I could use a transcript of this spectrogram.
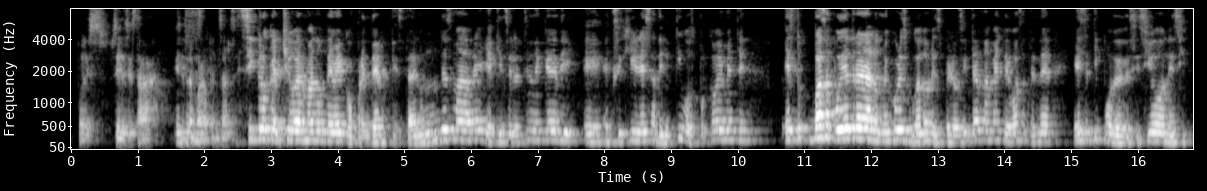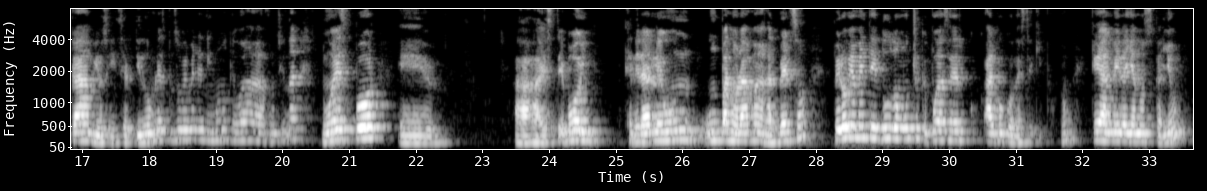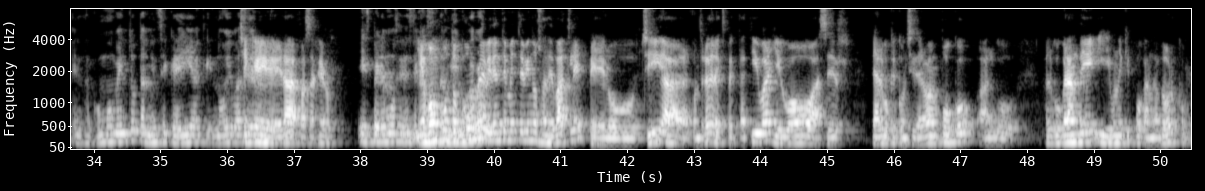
pues sí, sí está, Entonces, para pensarse. Sí creo que el chivo hermano debe comprender que está en un desmadre y a quien se le tiene que eh, exigir es a directivos, porque obviamente esto vas a poder traer a los mejores jugadores, pero si internamente vas a tener este tipo de decisiones y cambios e incertidumbres, pues obviamente ninguno te va a funcionar. No es por eh, a este voy generarle un, un panorama adverso, pero obviamente dudo mucho que pueda hacer algo con este equipo, ¿no? Que Almeida ya nos cayó en algún momento, también se creía que no iba a Sí ser... que era pasajero. Esperemos en este Llegó a un caso punto cumbre, evidentemente vino su debacle, pero sí, al contrario de la expectativa, llegó a ser de algo que consideraban poco, algo, algo grande y un equipo ganador como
